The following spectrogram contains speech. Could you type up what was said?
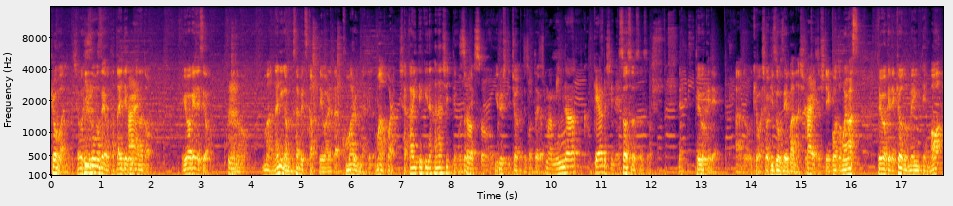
今日はね消費増税を叩いていこうかなと。い。うわけですよ、うん。あのまあ何が無差別かって言われたら困るんだけど。まあほら社会的な話ってことで許してちょってことよ。まあみんな関係あるしね。そうそうそうそう、ね、というわけで、あの今日は消費増税話をちょっとしていこうと思います、というわけで今日のメインテーマは？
